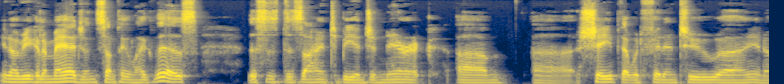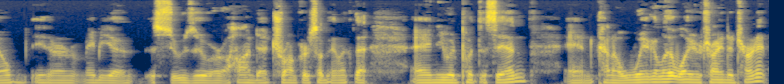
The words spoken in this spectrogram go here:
you know, if you can imagine something like this, this is designed to be a generic um, uh, shape that would fit into, uh, you know, either maybe a, a Suzu or a Honda trunk or something like that, and you would put this in and kind of wiggle it while you're trying to turn it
